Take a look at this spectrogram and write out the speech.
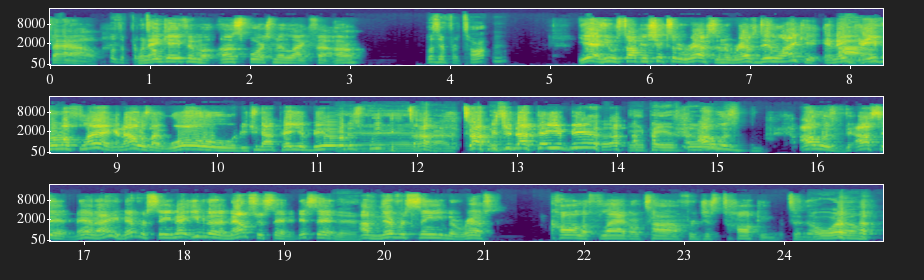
foul. Was it When they gave him an unsportsmanlike foul, huh? was it for taunting? Yeah, he was talking shit to the refs, and the refs didn't like it, and they Ah. gave him a flag. And I was like, "Whoa! Did you not pay your bill this week, Tom? Tom, did you not pay your bill?" Pay. I was, I was, I said, man, I ain't never seen that. Even the announcer said it. They said, Yeah. I've never seen the refs call a flag on Tom for just talking to them. Oh, well.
